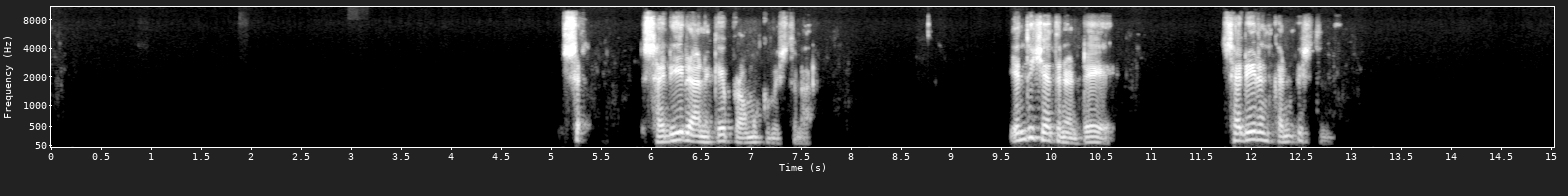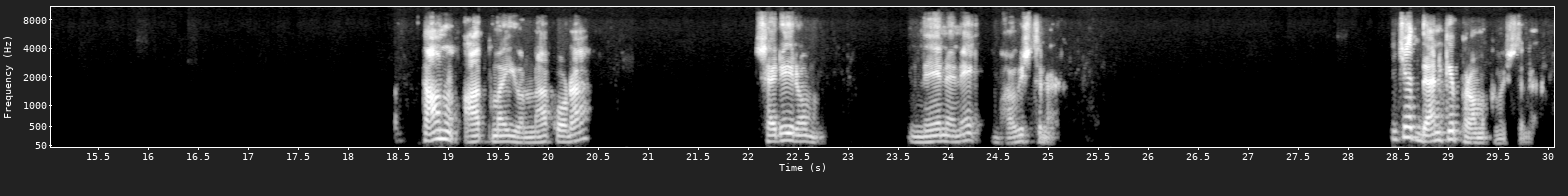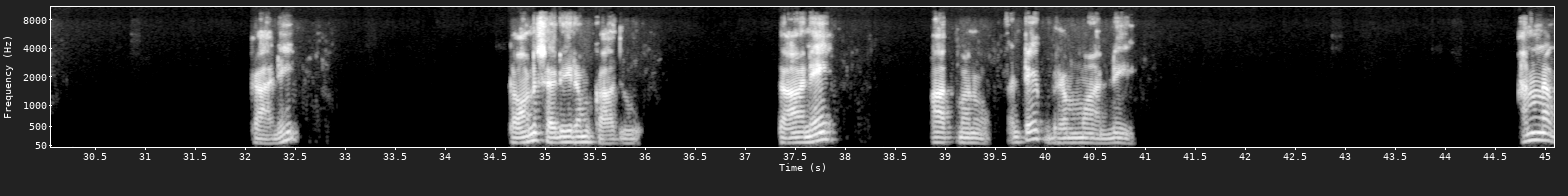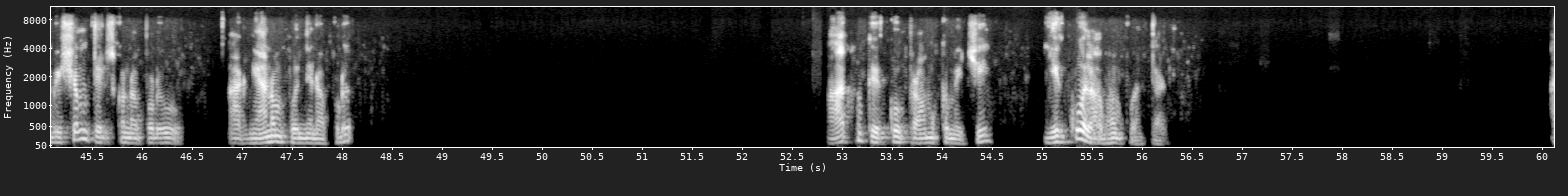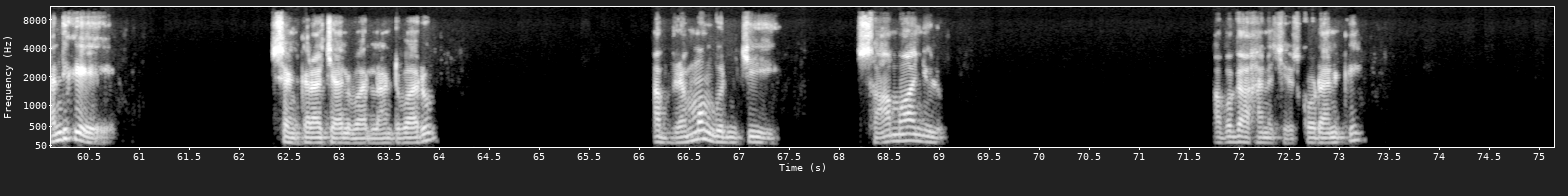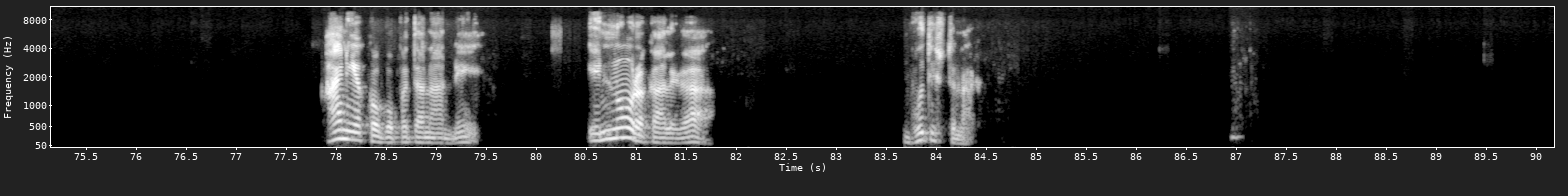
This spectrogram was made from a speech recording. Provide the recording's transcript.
శరీరానికే ప్రాముఖ్యం ఇస్తున్నారు ఎందుచేతనంటే శరీరం కనిపిస్తుంది. తాను ఆత్మ ఉన్నా కూడా శరీరం నేననే భావిస్తున్నాడు. ఇంచే దానికే ప్రాముఖ్యం ఇస్తున్నారు కానీ తాను శరీరం కాదు. తానే ఆత్మను అంటే బ్రహ్మాన్ని. అన్న విషయం తెలుసుకున్నప్పుడు ఆ జ్ఞానం పొందినప్పుడు ఆత్మకు ఎక్కువ ప్రాముఖ్యం ఇచ్చి ఎక్కువ లాభం పొందుతాడు. అందుకే శంకరాచార్య వారు లాంటి వారు ఆ బ్రహ్మం గురించి సామాన్యులు అవగాహన చేసుకోవడానికి ఆయన యొక్క గొప్పతనాన్ని ఎన్నో రకాలుగా బోధిస్తున్నారు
